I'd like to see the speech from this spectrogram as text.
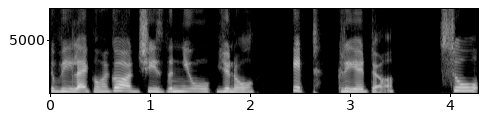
to be like, oh my God, she's the new, you know, it creator. So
